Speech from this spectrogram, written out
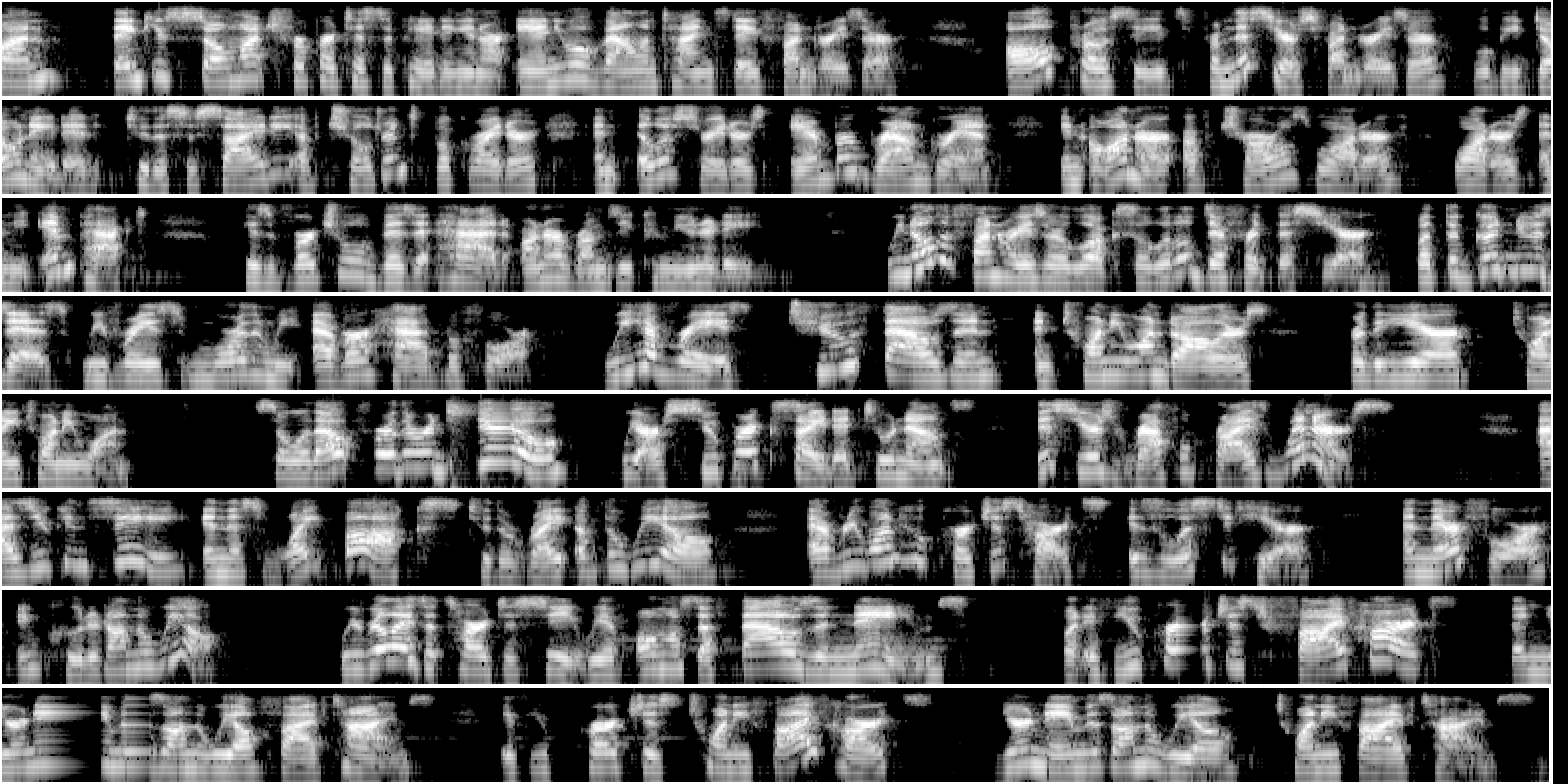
everyone. Thank you so much for participating in our annual Valentine's Day fundraiser. All proceeds from this year's fundraiser will be donated to the Society of Children's Book Writer and Illustrators Amber Brown Grant in honor of Charles Water, Waters and the impact his virtual visit had on our Rumsey community. We know the fundraiser looks a little different this year, but the good news is we've raised more than we ever had before. We have raised $2,021 for the year 2021. So without further ado, we are super excited to announce this year's raffle prize winners. As you can see in this white box to the right of the wheel, everyone who purchased hearts is listed here and therefore included on the wheel. We realize it's hard to see. We have almost a thousand names, but if you purchased five hearts, then your name is on the wheel five times. If you purchased 25 hearts, your name is on the wheel 25 times.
